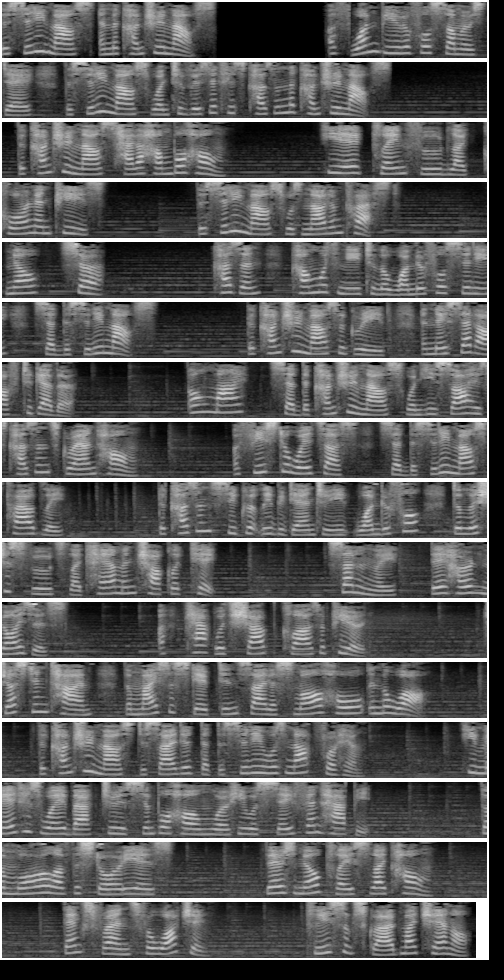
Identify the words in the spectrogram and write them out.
Mouse and the Country Mouse Of one beautiful summer's day, the City Mouse went to visit his cousin the Country Mouse. The Country Mouse had a humble home. He ate plain food like corn and peas. The City Mouse was not impressed. No, sir. Cousin, come with me to the wonderful city, said the City Mouse. The Country Mouse agreed, and they set off together. Oh my, said the Country Mouse when he saw his cousin's grand home. A feast awaits us, said the City Mouse proudly. The cousins secretly began to eat wonderful, delicious foods like ham and chocolate cake. Suddenly, they heard noises. A cat with sharp claws appeared. Just in time, the mice escaped inside a small hole in the wall. The country mouse decided that the city was not for him. He made his way back to his simple home where he was safe and happy. The moral of the story is, there's no place like home. Thanks friends for watching. Please subscribe my channel.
